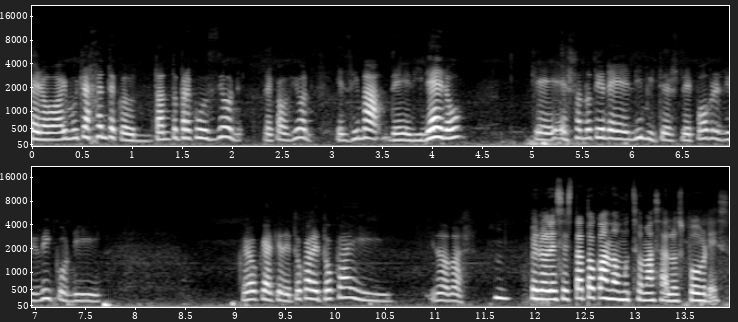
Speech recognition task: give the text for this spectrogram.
pero hay mucha gente con tanto precaución, precaución y encima de dinero, que esto no tiene límites de pobres ni ricos, ni... Creo que al que le toca, le toca y, y nada más. Pero les está tocando mucho más a los pobres,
